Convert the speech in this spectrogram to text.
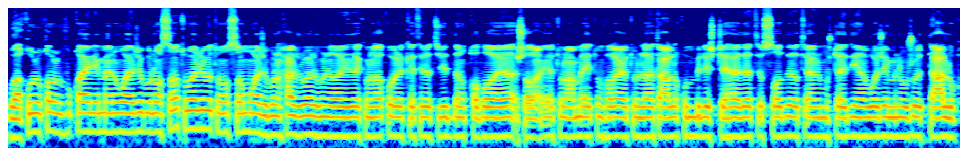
وأقول قول الفقهاء لمن واجب والصلاة واجبة والصوم واجب والحج واجب غير ذلك من الأقوال الكثيرة جدا. قضايا شرعية عملية فرعية لها تعلق بالاجتهادات الصادرة عن المجتهدين وجه من وجوه التعلق.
